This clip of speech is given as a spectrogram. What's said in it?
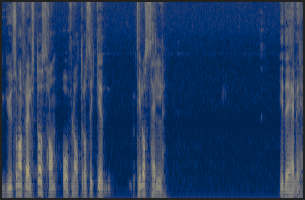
Gud som har frelst oss, han overlater oss ikke til oss selv i det heller.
